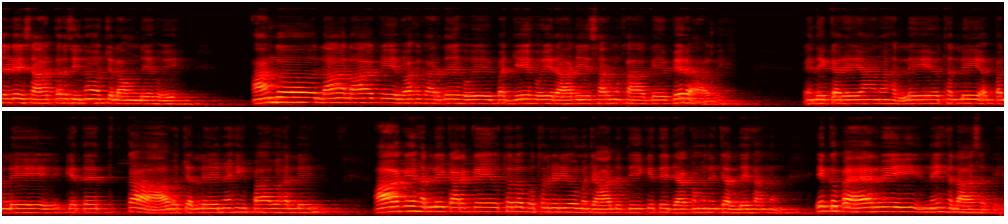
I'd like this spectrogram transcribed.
ਜਿਹੜੇ ਸ਼ਾਹਤਰ ਸੀ ਨਾ ਉਹ ਚਲਾਉਂਦੇ ਹੋਏ। ਅੰਗ ਲਾ ਲਾ ਕੇ ਵਖ ਕਰਦੇ ਹੋਏ, ਭੱਜੇ ਹੋਏ ਰਾਜੇ ਸ਼ਰਮ ਖਾ ਕੇ ਫਿਰ ਆ ਗਏ। ਕਹਿੰਦੇ ਕਰੇ ਆਨ ਹੱਲੇ ਉਹ ਥੱਲੇ ਪੱਲੇ ਕਿਤੇ ਘਾਵ ਚੱਲੇ ਨਹੀਂ ਪਾਵ ਹੱਲੇ। ਆ ਕੇ ਹੱਲੇ ਕਰਕੇ ਉਥਲ ਪੁਥਲ ਜਿਹੜੀ ਉਹ ਮਚਾ ਦਿੱਤੀ, ਕਿਤੇ ਜ਼ਖਮ ਨਹੀਂ ਚੱਲਦੇ ਹਨ। ਇੱਕ ਪੈਰ ਵੀ ਨਹੀਂ ਹਿਲਾ ਸਕੇ।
